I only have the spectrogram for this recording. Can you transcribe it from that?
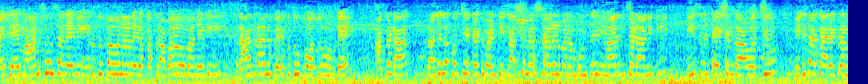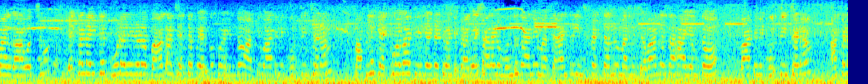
అయితే మాన్సూన్స్ అనేవి ఋతుపవనాల యొక్క ప్రభావం అనేది రాను రాను పెరుగుతూ పోతూ ఉంటే అక్కడ ప్రజలకు వచ్చేటటువంటి కష్ట నష్టాలను మనం ముందే నివారించడానికి డీసిల్టేషన్ కావచ్చు మిగతా కార్యక్రమాలు కావచ్చు ఎక్కడైతే కూడలిలో బాగా చెత్త పేరుకుపోయిందో అట్టి వాటిని గుర్తించడం పబ్లిక్ ఎక్కువగా తిరిగేటటువంటి ప్రదేశాలను ముందుగానే మా శానిటరీ ఇన్స్పెక్టర్లు మరియు జవాన్ల సహాయంతో వాటిని గుర్తించడం అక్కడ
